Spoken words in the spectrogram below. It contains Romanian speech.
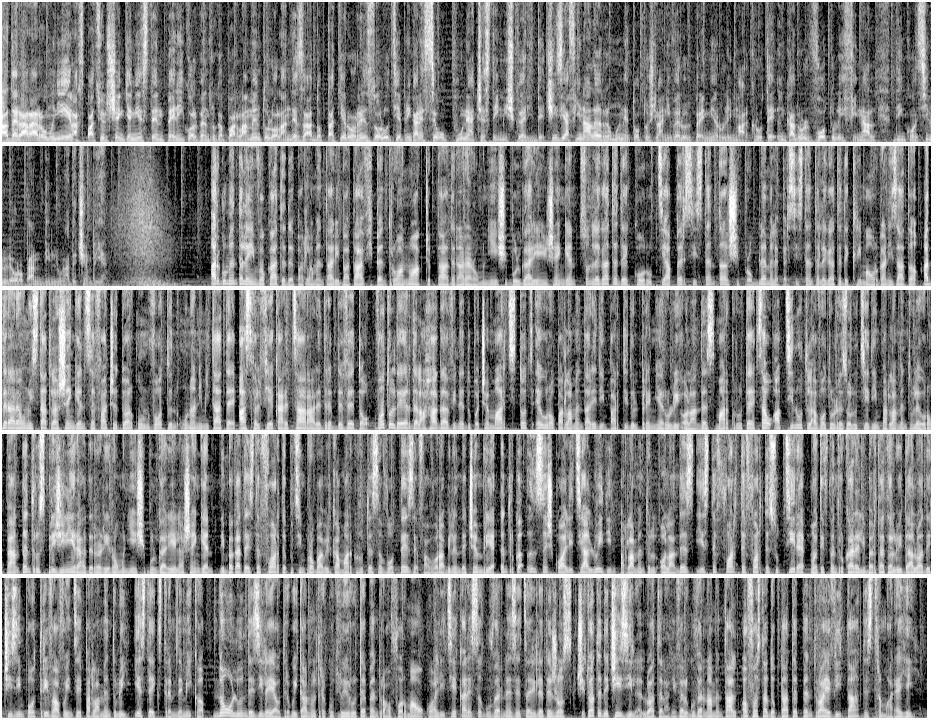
Aderarea României la spațiul Schengen este în pericol pentru că Parlamentul olandez a adoptat ieri o rezoluție prin care se opune acestei mișcări. Decizia finală rămâne totuși la nivelul premierului Mark Rutte în cadrul votului final din Consiliul European din luna decembrie. Argumentele invocate de parlamentarii batavi pentru a nu accepta aderarea României și Bulgariei în Schengen sunt legate de corupția persistentă și problemele persistente legate de crima organizată. Aderarea unui stat la Schengen se face doar cu un vot în unanimitate, astfel fiecare țară are drept de veto. Votul de ieri de la Haga vine după ce marți toți europarlamentarii din partidul premierului olandez Mark Rutte s-au abținut la votul rezoluției din Parlamentul European pentru sprijinirea aderării României și Bulgariei la Schengen. Din păcate este foarte puțin probabil ca Mark Rutte să voteze favorabil în decembrie, pentru că însăși coaliția lui din Parlamentul olandez este foarte, foarte subțire, motiv pentru care libertatea lui de a lua decizii împotriva voinței Parlamentului este extrem de mică. 9 luni de zile i-au trebuit anul trecut lui Rutte pentru a forma o coaliție care să guverneze țările de jos și toate deciziile luate la nivel guvernamental au fost adoptate pentru a evita destrămarea ei.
